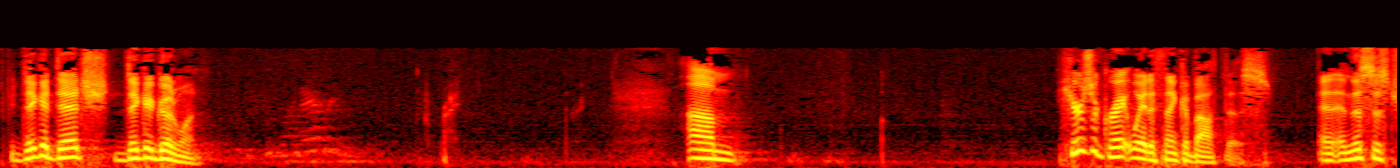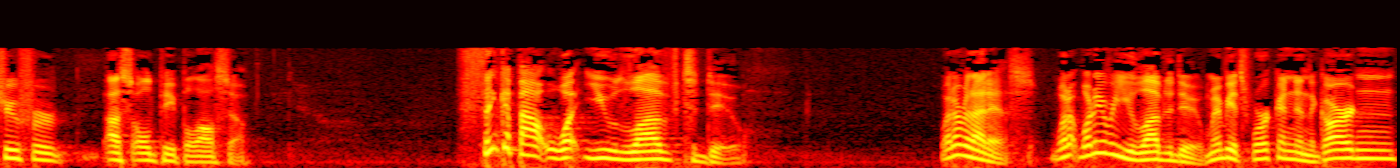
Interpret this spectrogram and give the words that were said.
If you dig a ditch, dig a good one. Whatever you Um, here's a great way to think about this, and, and this is true for us old people also. Think about what you love to do. Whatever that is. What, whatever you love to do. Maybe it's working in the garden,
